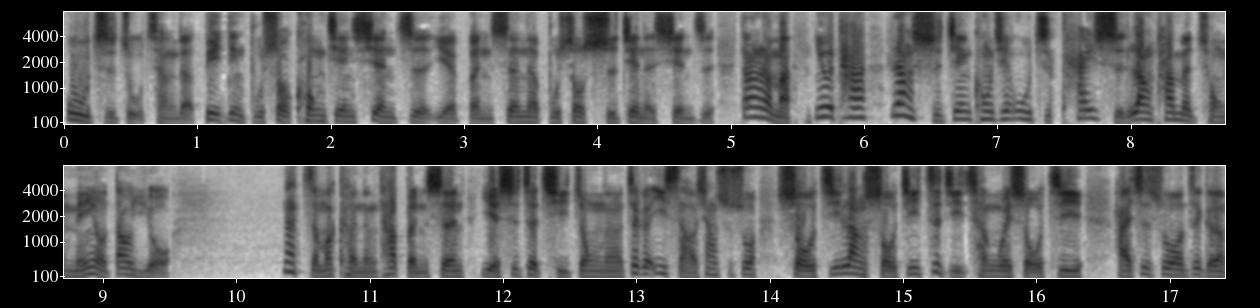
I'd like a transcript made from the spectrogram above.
物质组成的，必定不受空间限制，也本身呢不受时间的限制。当然嘛，因为它让时间、空间、物质开始让他们从没有到有。那怎么可能？它本身也是这其中呢？这个意思好像是说，手机让手机自己成为手机，还是说这个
